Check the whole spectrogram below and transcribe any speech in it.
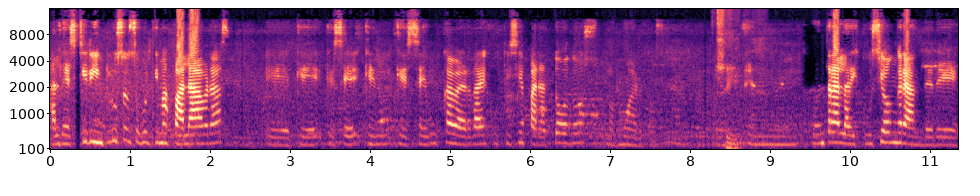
al decir incluso en sus últimas palabras eh, que, que, se, que, se, busca verdad y justicia para todos los muertos. Sí. entra la discusión grande de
